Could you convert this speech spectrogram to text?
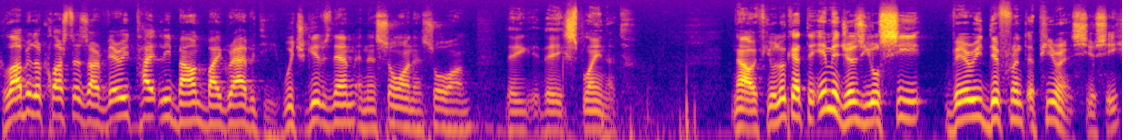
Globular clusters are very tightly bound by gravity, which gives them, and then so on and so on. They, they explain it. Now, if you look at the images, you'll see very different appearance, you see.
